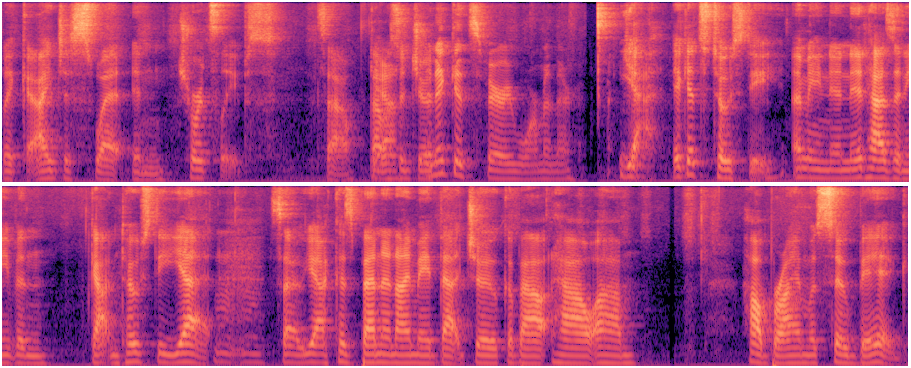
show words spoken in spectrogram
like I just sweat in short sleeves. So that yeah. was a joke. And it gets very warm in there. yeah, it gets toasty. I mean, and it hasn't even gotten toasty yet. So yeah, because Ben and I made that joke about how um, how Brian was so big.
